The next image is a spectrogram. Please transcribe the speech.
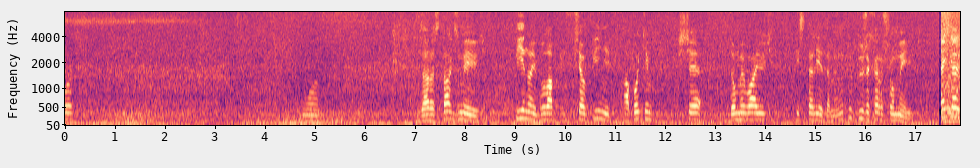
От. От. Зараз так змиють. Піною була вся в піні, а потім ще домивають пістолетами. Ну тут дуже хорошо миють. Якась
